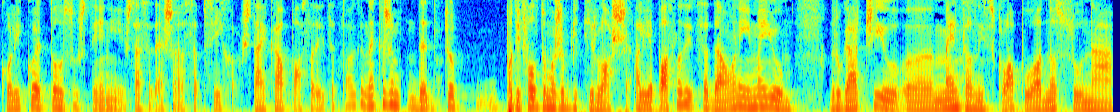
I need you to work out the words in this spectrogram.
koliko je to u suštini šta se dešava sa psihom, šta je kao posledica toga. Ne kažem da to po defaultu može biti loše, ali je posledica da oni imaju drugačiju uh, mentalni sklop u odnosu na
